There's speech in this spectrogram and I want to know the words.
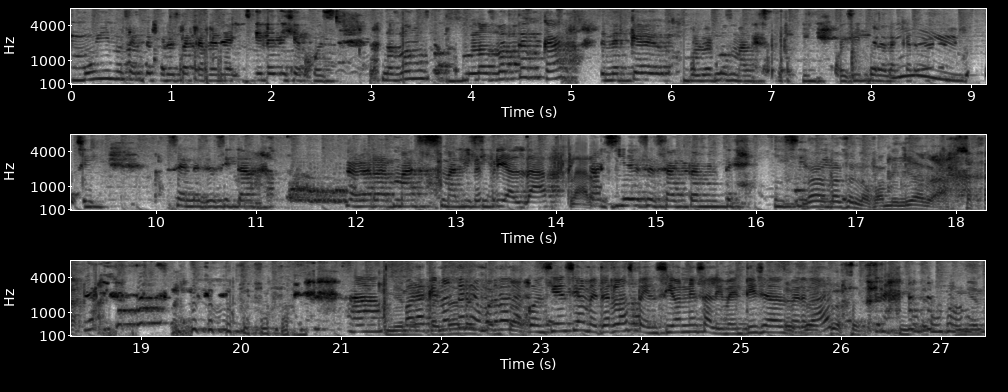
muy inocente para esta carrera y sí le dije, pues nos vamos, a- nos va a tocar tener que volvernos malas, porque pues sí, para la carrera sí se necesita agarrar más malicia. De frialdad, claro. Así es, exactamente. Y sí, Nada sí. más en lo familiar. Ah, en Para que no te remuerda la conciencia meter las pensiones alimenticias, ¿verdad? Ni, en,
